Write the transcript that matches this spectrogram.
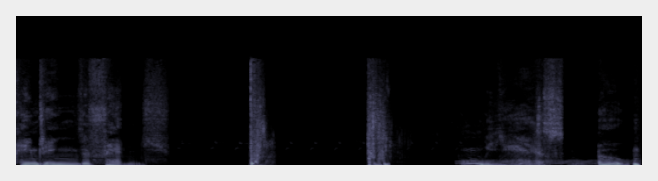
Painting the fence. Oh, yes. Oh.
